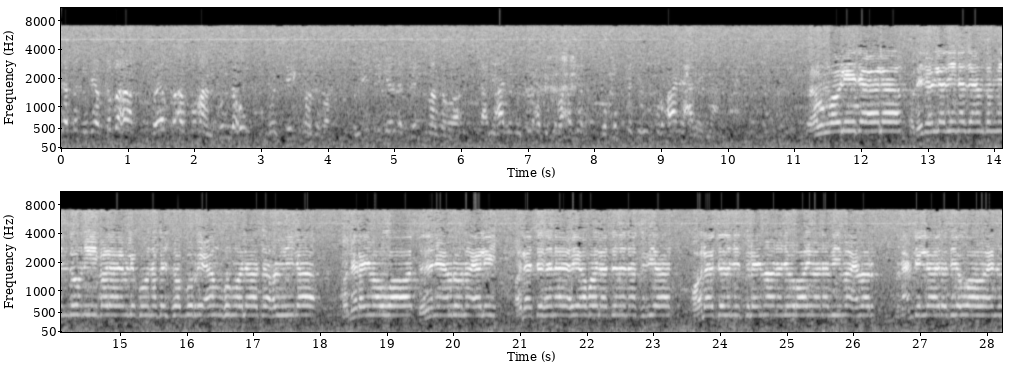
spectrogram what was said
دابته ليركبها ويقرأ القرآن كله والشرك ما قرأ واليشرك الشرك ما قرأ. يعني هذا من سرعة قراءته وخفه القرآن عليه نعم. باب قوله تعالى قل الذين زعمتم من دوني فلا يملكون كشف الضر عنكم ولا تحويلا. قال رحمه الله حدثني عمرو بن علي قال حدثنا يحيى قال حدثنا سفيان قال حدثني سليمان بن إبراهيم عن أبي معمر عن عبد الله رضي الله عنه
